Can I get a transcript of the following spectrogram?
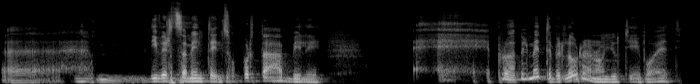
eh, diversamente insopportabili, e probabilmente per loro erano gli ultimi poeti.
